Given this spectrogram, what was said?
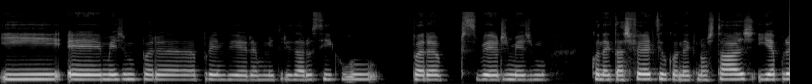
e é mesmo para aprender a monitorizar o ciclo, para perceberes mesmo quando é que estás fértil, quando é que não estás, e é para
